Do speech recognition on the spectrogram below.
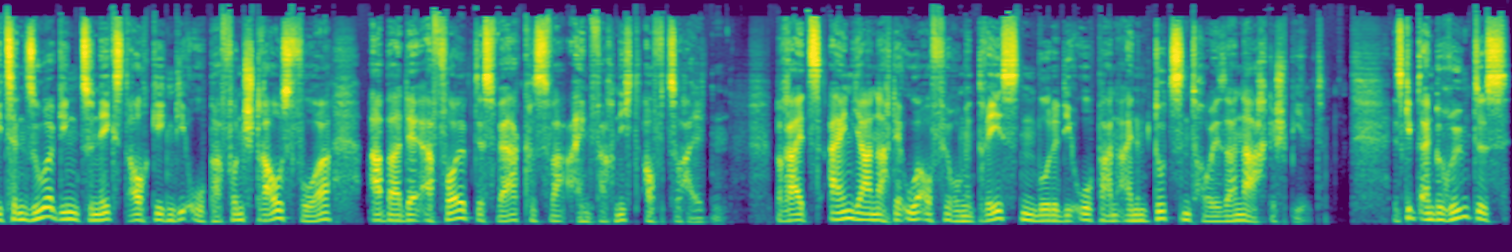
Die Zensur ging zunächst auch gegen die Oper von Strauss vor, aber der Erfolg des Werkes war einfach nicht aufzuhalten. Bereits ein Jahr nach der Uraufführung in Dresden wurde die Oper an einem Dutzend Häuser nachgespielt. Es gibt ein berühmtes,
